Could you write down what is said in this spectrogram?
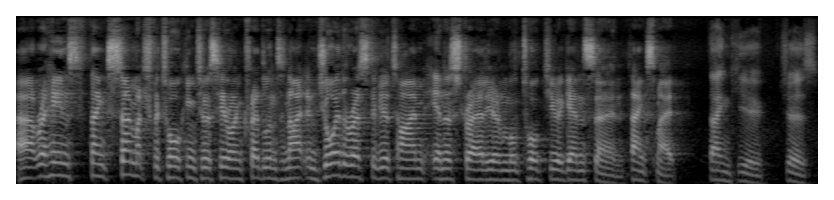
Uh, Raheem, thanks so much for talking to us here on Credlin tonight. Enjoy the rest of your time in Australia, and we'll talk to you again soon. Thanks, mate. Thank you. Cheers.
